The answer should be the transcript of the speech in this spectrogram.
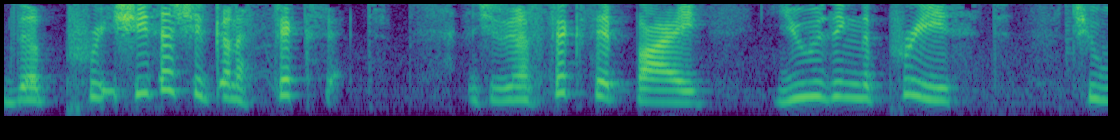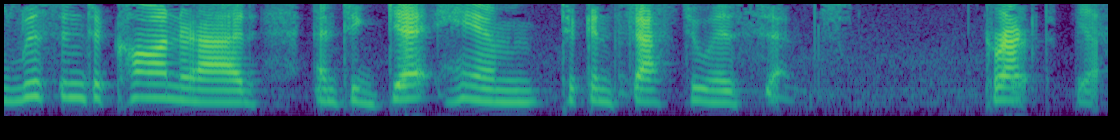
the pre, she says she's going to fix it. And she's going to fix it by using the priest to listen to Conrad and to get him to confess to his sins. Correct? Yes.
